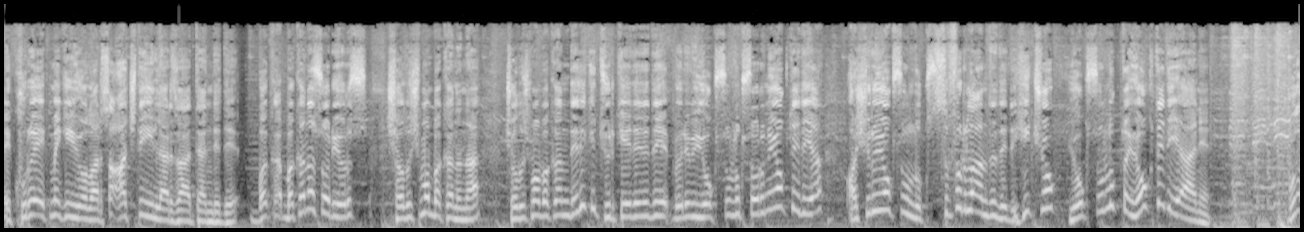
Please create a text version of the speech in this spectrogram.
e, kuru ekmek yiyorlarsa aç değiller zaten dedi. Bak, bakana soruyoruz Çalışma Bakanı'na. Çalışma Bakanı dedi ki Türkiye'de dedi böyle bir yoksulluk sorunu yok dedi ya. Aşırı yoksulluk sıfırlandı dedi. Hiç yok yoksulluk da yok dedi yani. Bunu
